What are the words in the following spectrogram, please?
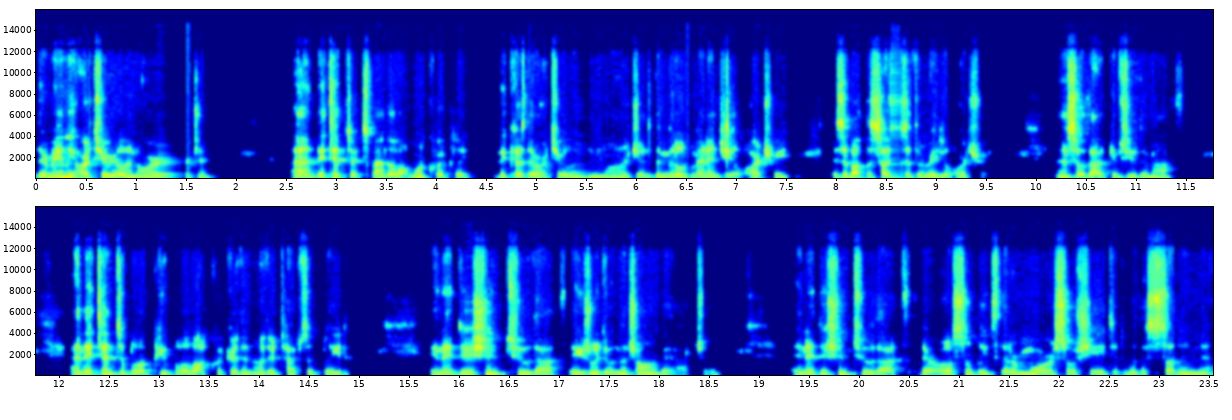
They're mainly arterial in origin, and they tend to expand a lot more quickly because they're arterial in origin. The middle meningeal artery is about the size of the radial artery. And so that gives you the math. And they tend to blow up pupil a lot quicker than other types of bleed. In addition to that, they usually do it in the trauma bay actually. In addition to that, there are also bleeds that are more associated with a sudden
